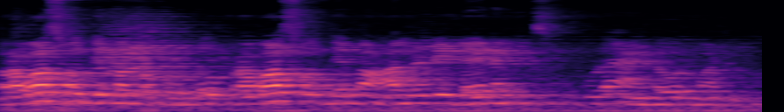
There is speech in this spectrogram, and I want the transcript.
ಪ್ರವಾಸೋದ್ಯಮ ತಗೊಂಡು ಪ್ರವಾಸೋದ್ಯಮ ಆಲ್ರೆಡಿ ಡೈನಾಮಿಕ್ಸ್ ಕೂಡ ಹ್ಯಾಂಡ್ ಓವರ್ ಮಾಡಿದೆ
